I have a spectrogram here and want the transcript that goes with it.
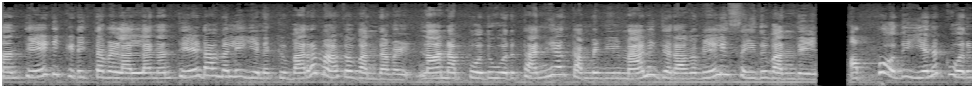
நான் தேடி கிடைத்தவள் அல்ல. நான் தேடாமலே எனக்கு வரமாக வந்தவள். நான் அப்போது ஒரு தனியார் கம்பெனியில் மேனேஜராக வேலை செய்து வந்தேன். அப்போது எனக்கு ஒரு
